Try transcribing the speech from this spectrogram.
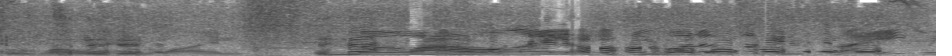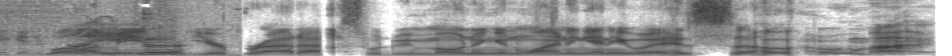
And moan and whine. Moan Wow, and you whine. If you want to fucking fight, we can Well, I mean, your brat ass would be moaning and whining anyways, so. Oh my.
